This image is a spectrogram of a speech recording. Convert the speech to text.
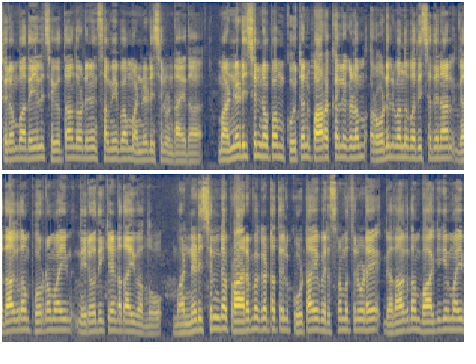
ചുരംപാതയിൽ ചെകുത്താന്തോടിന് സമീപം മണ്ണിടിച്ചിലുണ്ടായത്. മണ്ണിടിച്ചിലിനൊപ്പം കൂറ്റൻ പാറക്കല്ലുകളും റോഡിൽ വന്ന് പതിച്ചതിനാൽ ഗതാഗതം പൂർണമായും നിരോധിക്കേണ്ടതായി വന്നു. മണ്ണിടിച്ചിലിന്റെ പ്രാരംഭഘട്ടത്തിൽ കൂട്ടായ പരിശ്രമത്തിലൂടെ ഗതാഗതം ഭാഗികമായി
